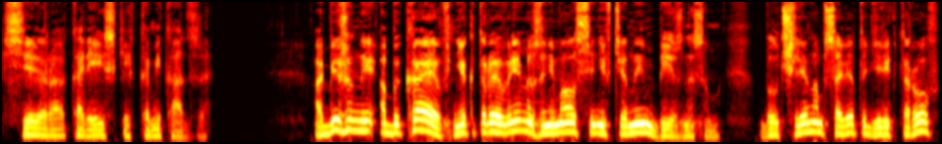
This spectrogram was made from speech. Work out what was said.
северокорейских камикадзе. Обиженный Абыкаев некоторое время занимался нефтяным бизнесом, был членом совета директоров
